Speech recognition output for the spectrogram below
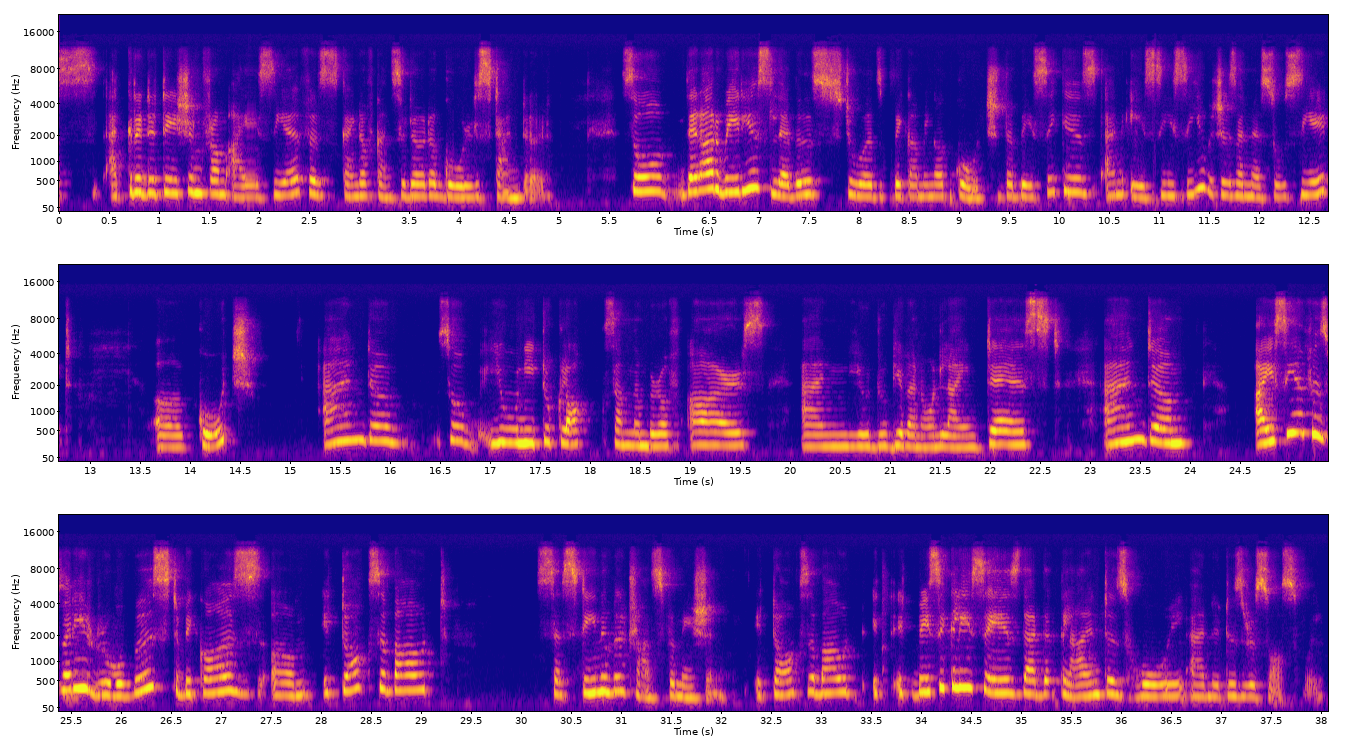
accreditation from ICF is kind of considered a gold standard. So there are various levels towards becoming a coach. The basic is an ACC, which is an associate uh, coach. And um, so you need to clock some number of hours and you do give an online test. And um, ICF is very robust because um, it talks about sustainable transformation it talks about it, it basically says that the client is whole and it is resourceful.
